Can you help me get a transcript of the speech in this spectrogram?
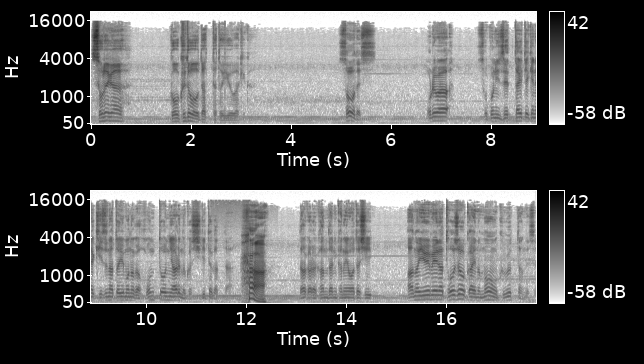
それが極道だったというわけか。そうです。俺はそこに絶対的な絆というものが本当にあるのか知りたかった Huh. だから神田に金を渡しあの有名な登場会の門をくぐったんです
